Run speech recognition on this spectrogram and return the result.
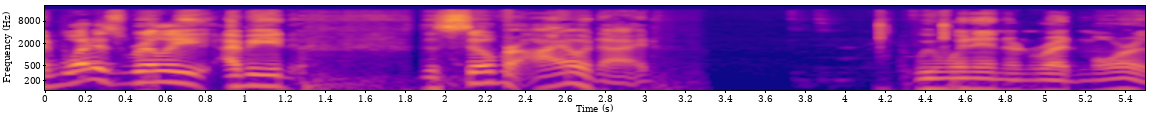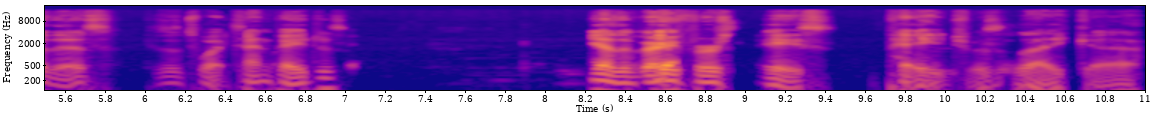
And what is really, I mean, the silver iodide. We went in and read more of this because it's what ten pages. Yeah, the very first page page was like. uh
